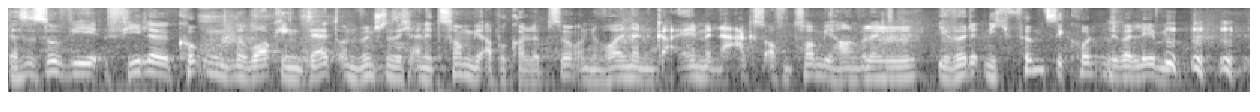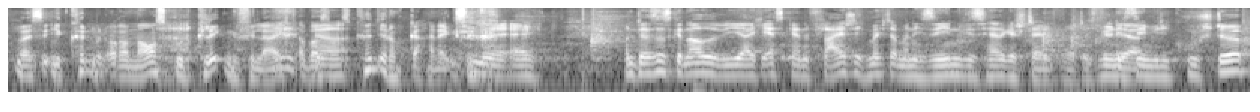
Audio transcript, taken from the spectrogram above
Das ist so wie viele gucken The Walking Dead und wünschen sich eine Zombie-Apokalypse und wollen dann geil mit einer Axt auf den Zombie hauen. Wo Mhm. denkst, ihr würdet nicht fünf Sekunden überleben. weißt du, ihr könnt mit eurer Maus gut klicken vielleicht, aber Ja. sonst könnt ihr doch gar nichts. Nee, echt. Und das ist genauso wie, ja, ich esse gerne Fleisch, ich möchte aber nicht sehen, wie es hergestellt wird. Ich will nicht Ja. sehen, wie die Kuh stirbt,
